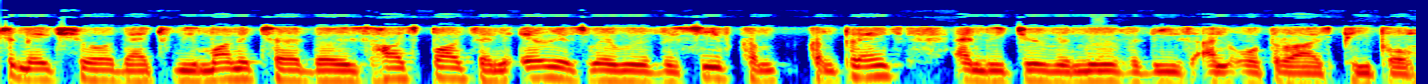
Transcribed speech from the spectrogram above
to make sure that we monitor those hotspots and areas where we've received com- complaints and we do remove these unauthorized people.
